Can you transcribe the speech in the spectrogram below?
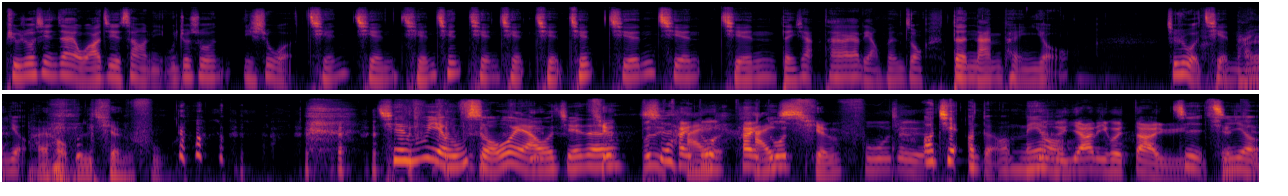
比如说，现在我要介绍你，我就说你是我前前前前前前前前前前前，等一下，他要两分钟的男朋友，就是我前男友。还好不是前夫。前夫也无所谓啊，我觉得不是太多太多前夫这个哦前哦对哦没有。这个压力会大于只只有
